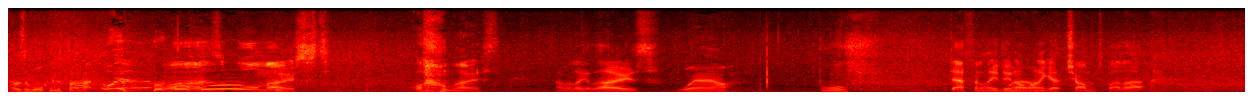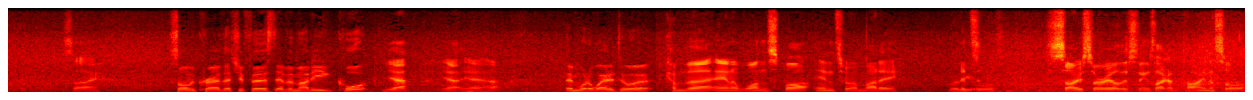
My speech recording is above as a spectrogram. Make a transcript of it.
That was a walk in the park. Yeah, it was almost. Almost. Have a look at those. Wow. Oof. Definitely do not want to get chomped by that. So, Solid crab, that's your first ever muddy caught. yeah, yeah, yeah. And what a way to do it. Converting a one spot into a muddy. Bloody It's- awesome. So surreal. This thing's like a dinosaur.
